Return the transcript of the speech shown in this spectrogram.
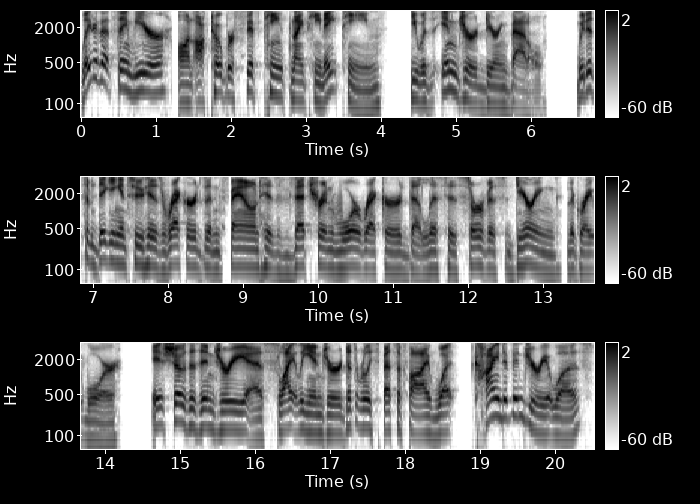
Later that same year, on October 15th, 1918, he was injured during battle. We did some digging into his records and found his veteran war record that lists his service during the Great War. It shows his injury as slightly injured, doesn't really specify what kind of injury it was,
